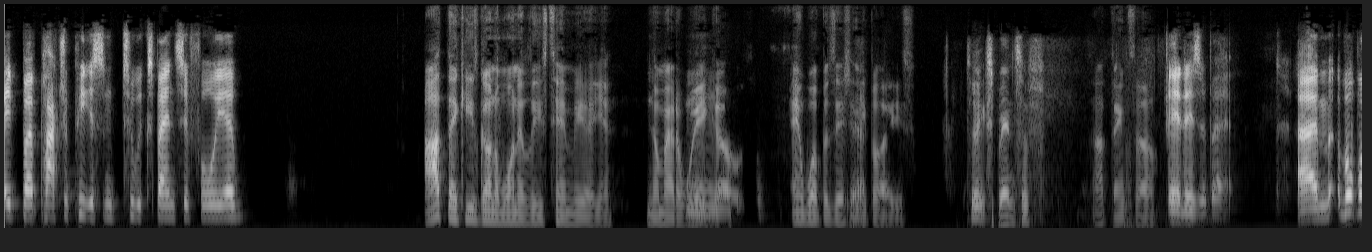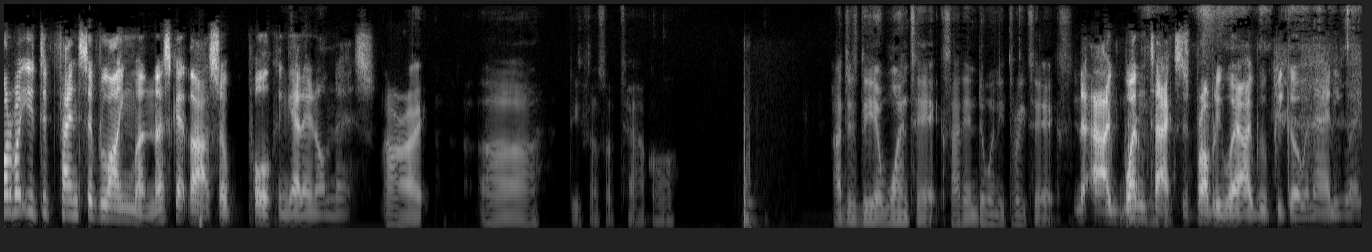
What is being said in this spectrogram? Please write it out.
uh, but Patrick Peterson too expensive for you? I think he's going to want at least ten million, no matter where he Hmm. goes and what position Yeah. he plays. Too expensive. I think so. It is a bit. Um, but what about your defensive lineman? Let's get that so Paul can get in on this. All right. Uh, defensive tackle. I just did one tech. I didn't do any three techs. I, one tech is probably where I would be going anyway.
